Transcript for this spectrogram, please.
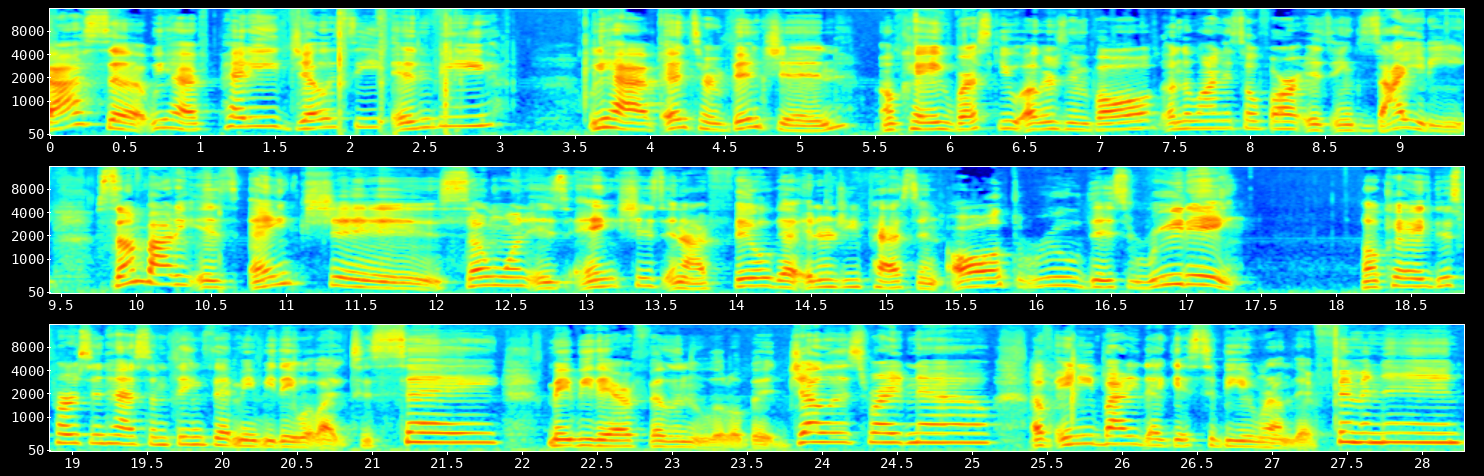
Gossip. We have petty, jealousy, envy. We have intervention. Okay, rescue others involved. Underlining so far is anxiety. Somebody is anxious. Someone is anxious, and I feel that energy passing all through this reading. Okay, this person has some things that maybe they would like to say. Maybe they're feeling a little bit jealous right now of anybody that gets to be around their feminine.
